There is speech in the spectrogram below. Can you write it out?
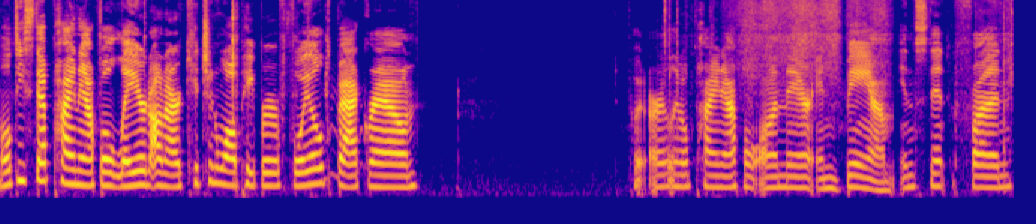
multi-step pineapple layered on our kitchen wallpaper, foiled background. Put our little pineapple on there and bam, instant fun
